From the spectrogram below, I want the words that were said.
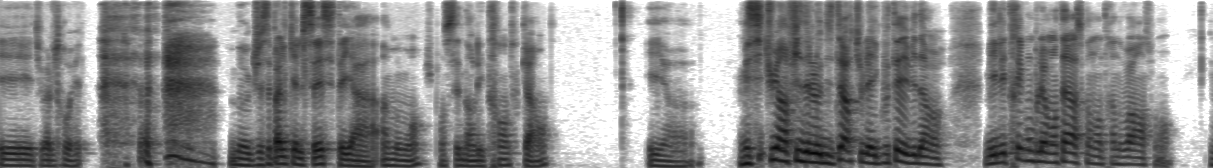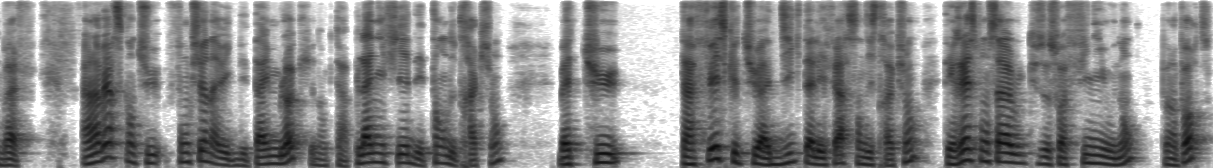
et tu vas le trouver. Donc je ne sais pas lequel c'est, c'était il y a un moment. Je pense c'est dans les 30 ou 40. Et, euh, mais si tu es un fidèle auditeur, tu l'as écouté évidemment. Mais il est très complémentaire à ce qu'on est en train de voir en ce moment. Bref. À l'inverse, quand tu fonctionnes avec des time blocks, donc tu as planifié des temps de traction, bah, tu as fait ce que tu as dit que tu allais faire sans distraction. Tu es responsable que ce soit fini ou non, peu importe.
